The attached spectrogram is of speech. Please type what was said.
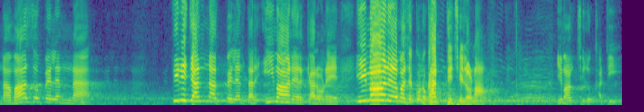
নামাজও পেলেন না। তিনি জান্নাত পেলেন তার ইমানের কারণে। ইমানের মাঝে কোনো ঘাটতি ছিল না। ইমান ছিল খাঁটি।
